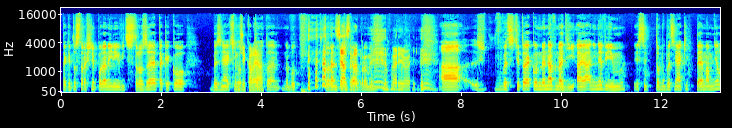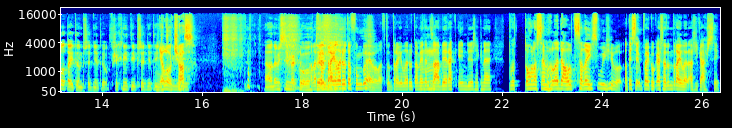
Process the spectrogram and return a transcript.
tak je to strašně podaný nejvíc stroze, tak jako bez nějakého říkal toho, já. nebo torrent to říkal, promiň. A vůbec tě to jako nenavnadí a já ani nevím, jestli to vůbec nějaký téma mělo tady ten předmět, jo. Všechny ty předměty... Mělo čas. Měli... Já nemyslím jako Ale téma. v tom traileru to funguje, ale v tom traileru tam je ten mhm. záběr, jak Indy řekne, tohle jsem hledal celý svůj život. A ty si úplně koukáš na ten trailer a říkáš si,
